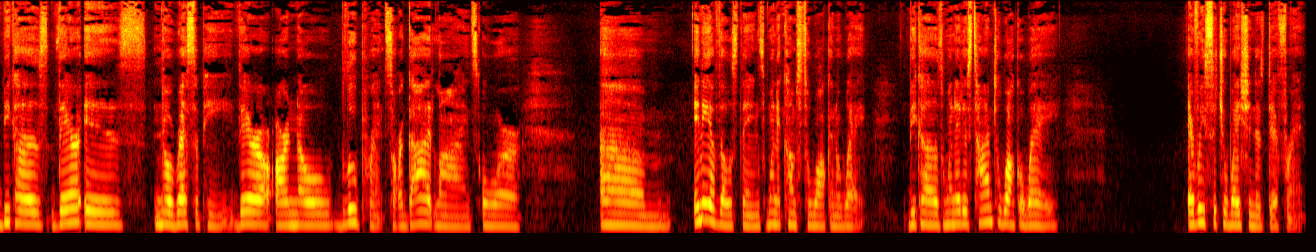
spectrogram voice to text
Because there is no recipe, there are no blueprints or guidelines or um, any of those things when it comes to walking away. Because when it is time to walk away, every situation is different.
